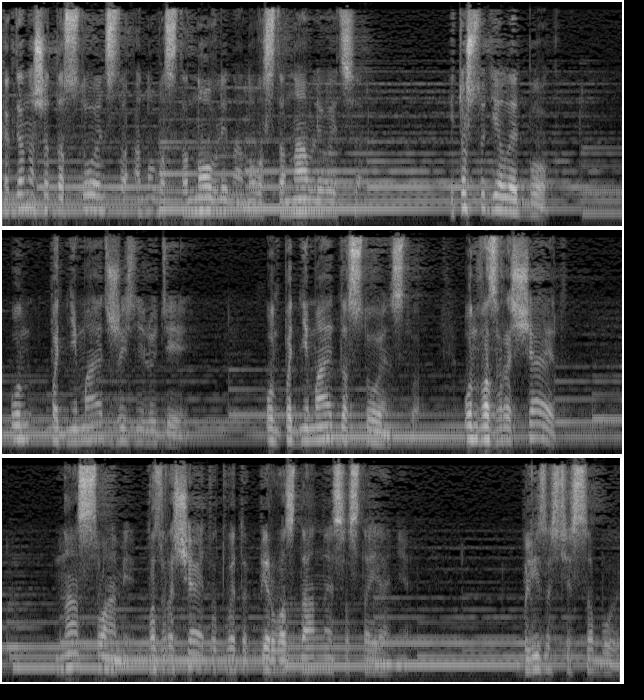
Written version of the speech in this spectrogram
когда наше достоинство, оно восстановлено, оно восстанавливается. И то, что делает Бог, Он поднимает жизни людей – Он поднимает достоинство. Он возвращает нас с вами, возвращает вот в это первозданное состояние близости с собой.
